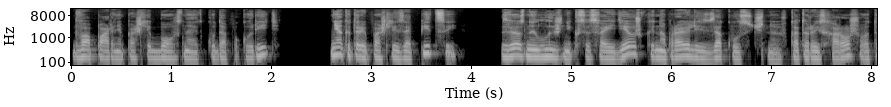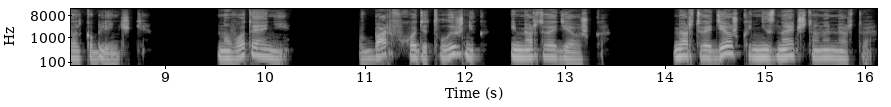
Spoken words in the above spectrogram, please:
Два парня пошли бог знает куда покурить. Некоторые пошли за пиццей. Звездный лыжник со своей девушкой направились в закусочную, в которой из хорошего только блинчики. Но вот и они. В бар входит лыжник и мертвая девушка. Мертвая девушка не знает, что она мертвая.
